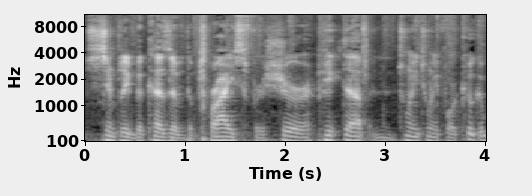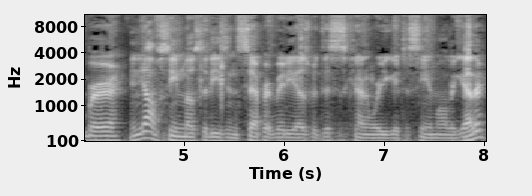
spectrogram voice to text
simply because of the price for sure. Picked up 2024 Kookaburra and y'all have seen most of these in separate videos but this is kind of where you get to see them all together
